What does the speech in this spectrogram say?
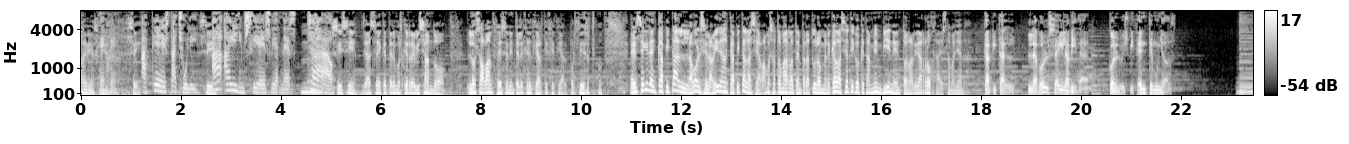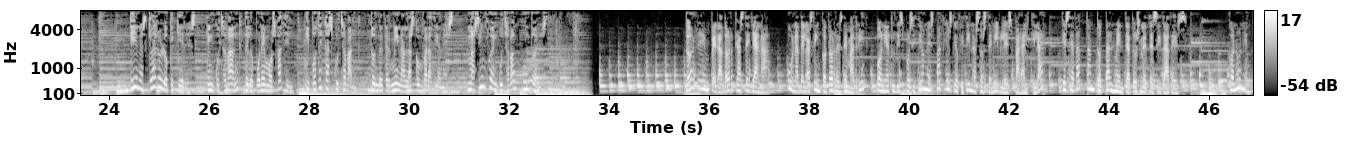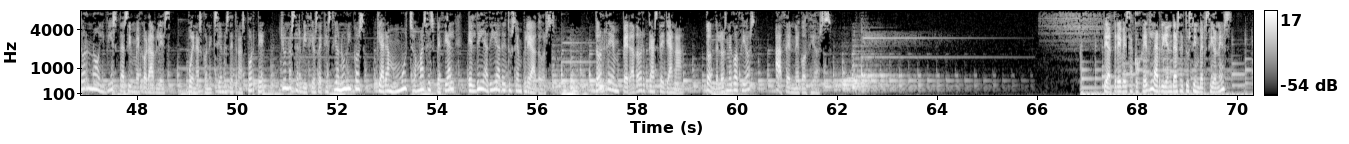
Ay, Dios mío. Jeje. Sí. ¿A qué está chuli? Sí. Ah, ahí sí es viernes. Mm, Chao. Sí, sí, ya sé que tenemos que ir revisando los avances en inteligencia artificial, por cierto. Enseguida en Capital, la bolsa y la vida, Capital Asia. Vamos a tomar la temperatura, un mercado asiático que también viene en tonalidad roja esta mañana. Capital, la bolsa y la vida. Con Luis Vicente Muñoz. Claro lo que quieres. En Cuchabank te lo ponemos fácil. Hipotecas Cuchabank, donde terminan las comparaciones. Más info en cuchabank.es. Torre Emperador Castellana. Una de las cinco torres de Madrid pone a tu disposición espacios de oficinas sostenibles para alquilar que se adaptan totalmente a tus necesidades. Con un entorno y vistas inmejorables, buenas conexiones de transporte y unos servicios de gestión únicos que harán mucho más especial el día a día de tus empleados. Torre Emperador Castellana, donde los negocios hacen negocios. ¿Te atreves a coger las riendas de tus inversiones?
